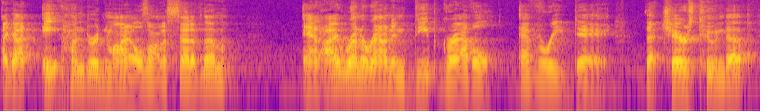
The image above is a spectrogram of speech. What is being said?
I got 800 miles on a set of them, and I run around in deep gravel every day. That chair's tuned up.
